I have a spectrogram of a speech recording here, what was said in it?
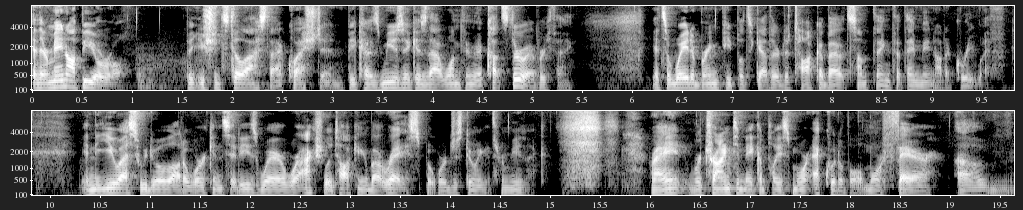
and there may not be a role, but you should still ask that question because music is that one thing that cuts through everything. It's a way to bring people together to talk about something that they may not agree with. In the US, we do a lot of work in cities where we're actually talking about race, but we're just doing it through music, right? We're trying to make a place more equitable, more fair, um,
